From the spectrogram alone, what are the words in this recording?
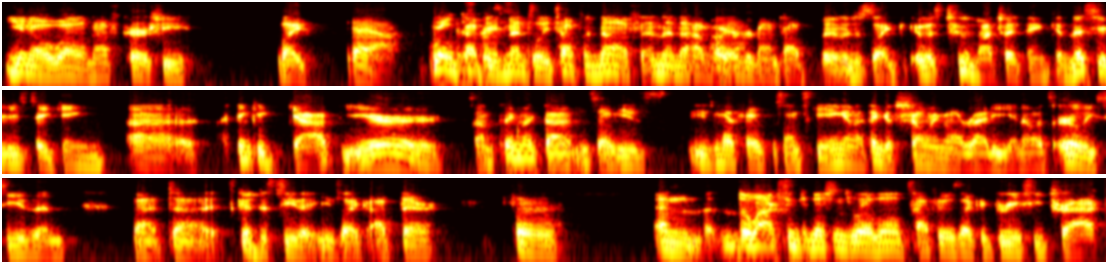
you know well enough, Kershey. Like, yeah, World Cup crazy. is mentally tough enough, and then to have Harvard oh, yeah. on top of it, it was just like it was too much. I think, and this year he's taking, uh, I think, a gap year or something like that, and so he's he's more focused on skiing, and I think it's showing already. You know, it's early season, but uh, it's good to see that he's like up there for and the waxing conditions were a little tough. It was like a greasy track,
